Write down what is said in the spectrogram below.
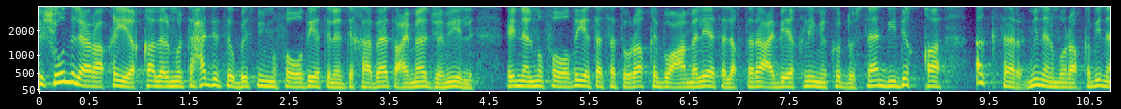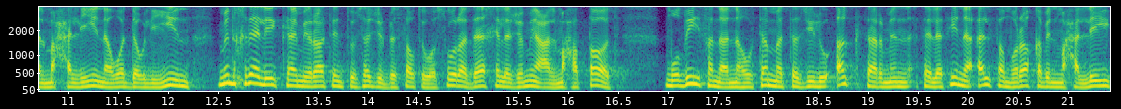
في الشؤون العراقية قال المتحدث باسم مفوضية الانتخابات عماد جميل إن المفوضية ستراقب عملية الاقتراع بإقليم كردستان بدقة أكثر من المراقبين المحليين والدوليين من خلال كاميرات تسجل بالصوت والصورة داخل جميع المحطات مضيفا أنه تم تسجيل أكثر من 30 ألف مراقب محلي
